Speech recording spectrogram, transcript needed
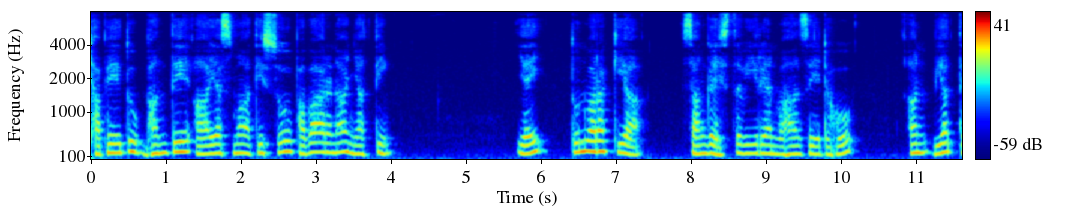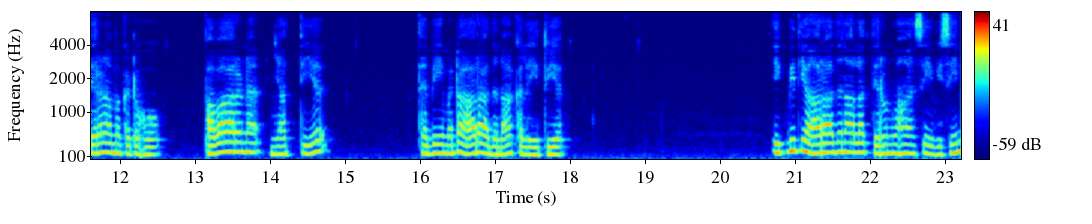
ඨපේතු භන්තේ ආයස්මා තිස්සෝ පවාරණා ඤත්තිං යයි තුන්වරක් කියා සංඝ හිස්තවීරයන් වහන්සේට හෝ අන් වියත් තෙරණමකට හෝ පවාරණ ඤත්තිය තැබීමට ආරාධනා කළ යුතුය. ඉක්බිති ආරාධනාලත් තෙරුන් වහන්සේ විසින්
